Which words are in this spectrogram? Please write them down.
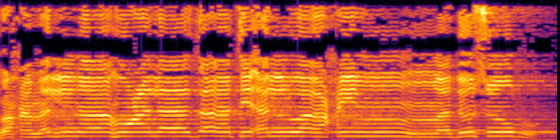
وحملناه على ذات ألواح ودسر.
